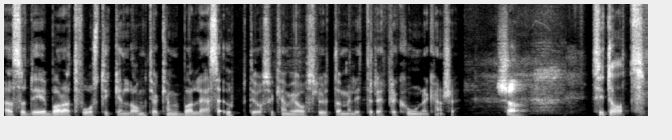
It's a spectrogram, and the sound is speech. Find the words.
alltså det är bara två stycken långt, jag kan väl bara läsa upp det och så kan vi avsluta med lite reflektioner kanske. Kör. Citat.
